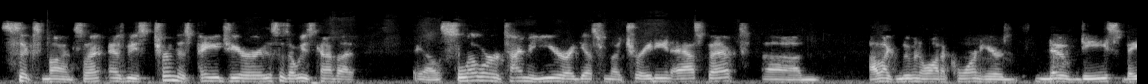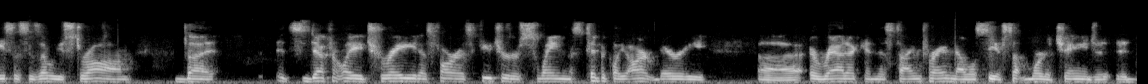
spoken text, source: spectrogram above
six months. So as we turn this page here, this is always kind of a you know, slower time of year, I guess, from a trading aspect. Um, I like moving a lot of corn here. No Dees basis is always strong, but it's definitely trade as far as future swings typically aren't very uh, erratic in this time frame. Now we'll see if something were to change. It, it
